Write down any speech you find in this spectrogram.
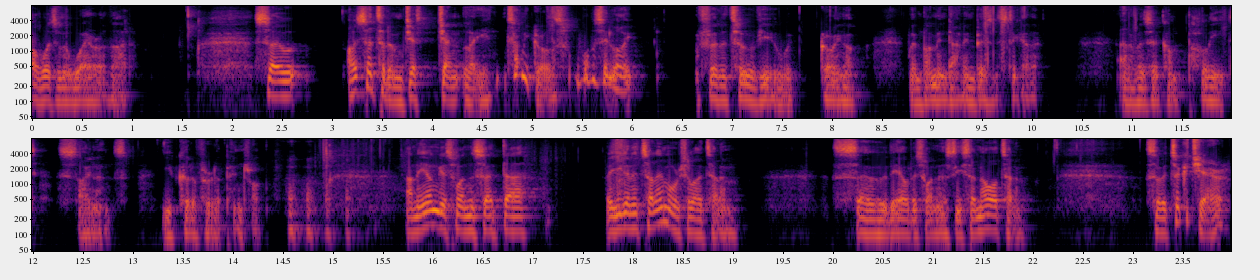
I wasn't aware of that. So I said to them just gently, Tell me, girls, what was it like for the two of you growing up when mum and dad in business together? And it was a complete silence. You could have heard a pin drop. and the youngest one said, uh, Are you going to tell him or shall I tell him? So the eldest one, he said, No, I'll tell him. So I took a chair,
